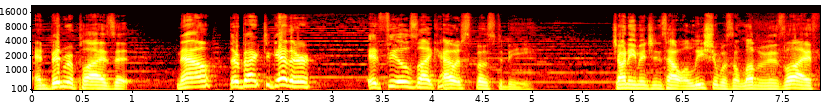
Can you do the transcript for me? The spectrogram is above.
and Ben replies that now they're back together. It feels like how it's supposed to be. Johnny mentions how Alicia was the love of his life,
